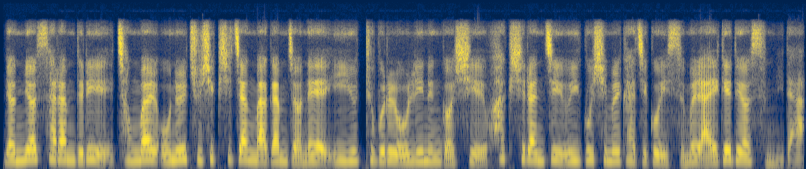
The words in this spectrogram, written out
몇몇 사람들이 정말 오늘 주식시장 마감 전에 이 유튜브를 올리는 것이 확실한지 의구심을 가지고 있음을 알게 되었습니다.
